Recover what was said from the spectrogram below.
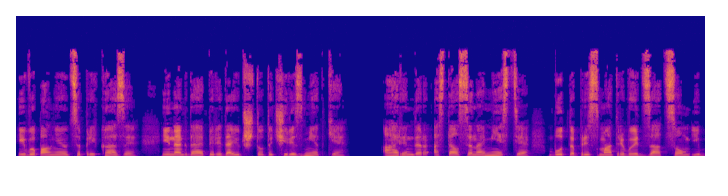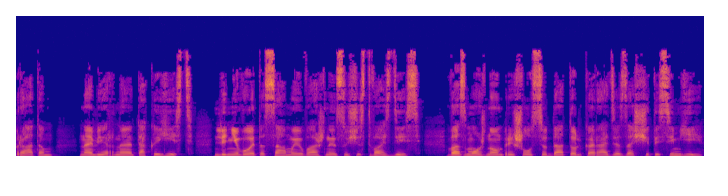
и выполняются приказы, иногда передают что-то через метки. Арендер остался на месте, будто присматривает за отцом и братом. Наверное, так и есть. Для него это самые важные существа здесь. Возможно, он пришел сюда только ради защиты семьи.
